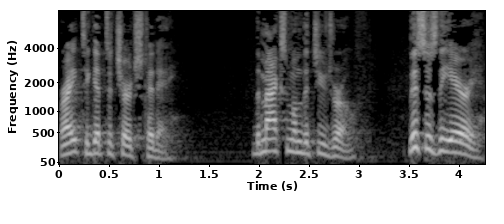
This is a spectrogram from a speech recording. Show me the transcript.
right, to get to church today. The maximum that you drove. This is the area.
